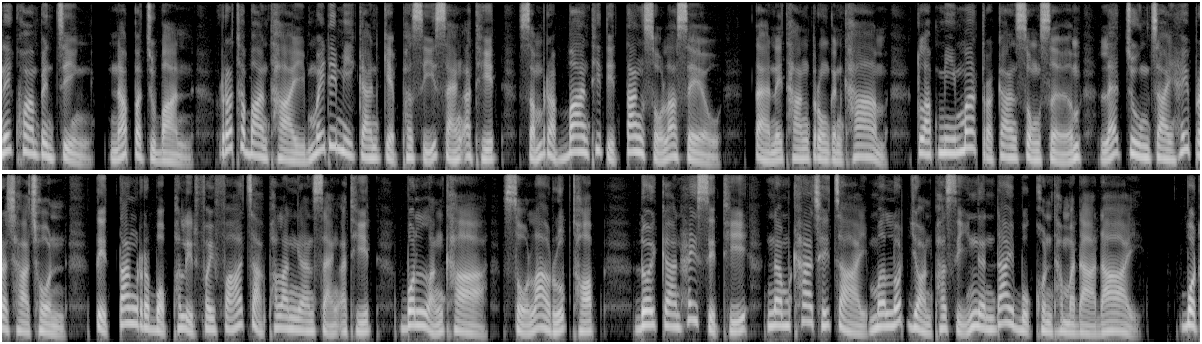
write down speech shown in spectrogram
ในความเป็นจริง ณ ปัจจุบัน รัฐบาลไทยไม่ได้มีการเก็บภาษีแสงอาทิตย์สำหรับบ้านที่ติดตั้งโซลาร์เซลล์ แต่ในทางตรงกันข้าม กลับมีมาตรการส่งเสริม และจูงใจให้ประชาชน ติดตั้งระบบผลิตไฟฟ้าจากพลังงานแสงอาทิตย์ บนหลังคา โซลารูฟท็อป โดยการให้สิทธินำค่าใช้จ่ายมาลดหย่อนภาษีเงินได้บุคคลธรรมดาได้ บท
